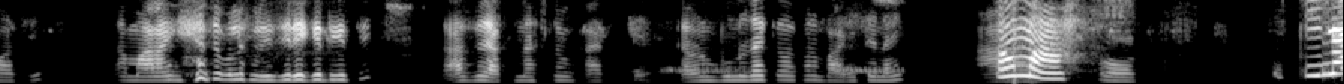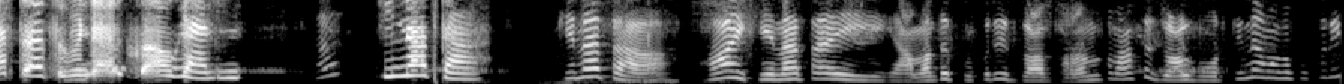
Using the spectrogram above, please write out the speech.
মাছই। তা মারা গিয়েছে বলে ফ্রিজে রেখে দিয়েছি। তারপরে এখন আসলাম কাটতে। কারণ বুনুরা কেউ এখন বাড়িতে নাই। আমা ও। তুমি কেন? হ্যাঁ? চিনাটা কেনাটা হয় কেনাটাই আমাদের পুকুরে জল ধরার মতন আছে জল ভর্তি না আমাকে পুকুরি।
